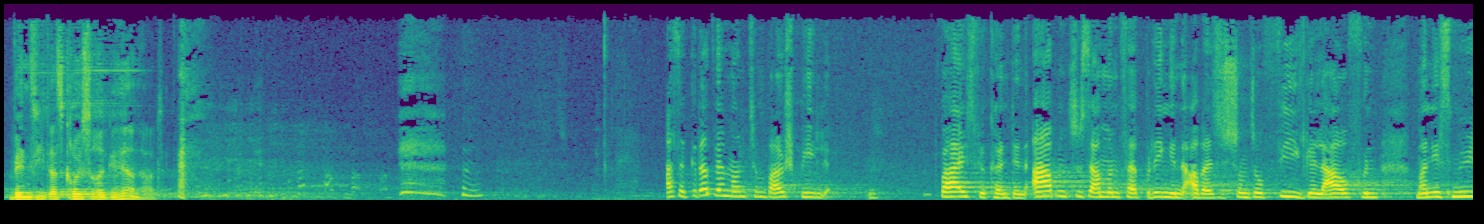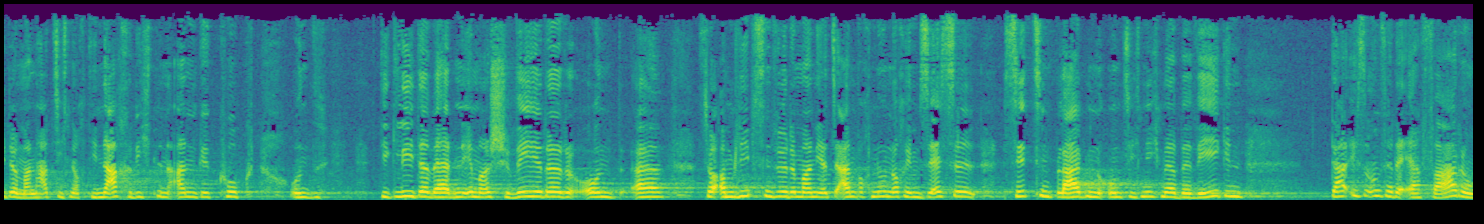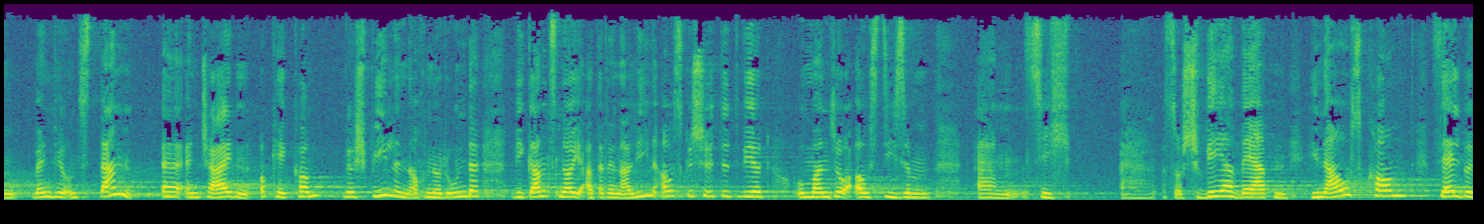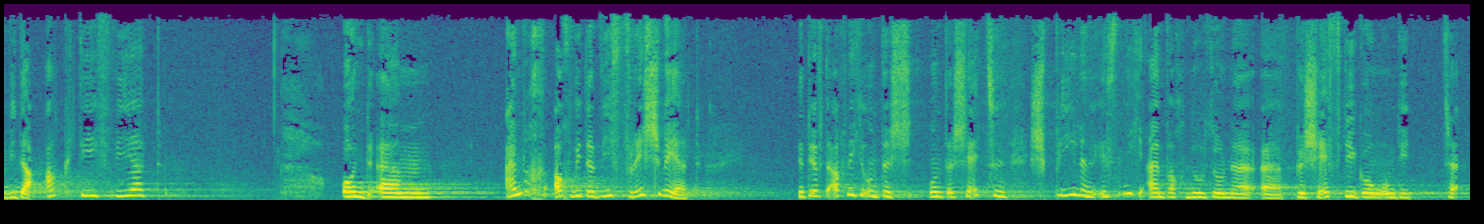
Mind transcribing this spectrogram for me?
wenn sie das größere Gehirn hat. Also gerade wenn man zum Beispiel weiß, wir können den Abend zusammen verbringen, aber es ist schon so viel gelaufen, man ist müde, man hat sich noch die Nachrichten angeguckt und die Glieder werden immer schwerer und äh, so am liebsten würde man jetzt einfach nur noch im Sessel sitzen bleiben und sich nicht mehr bewegen. Da ist unsere Erfahrung, wenn wir uns dann äh, entscheiden, okay, komm, wir spielen noch eine Runde, wie ganz neu Adrenalin ausgeschüttet wird und man so aus diesem ähm, sich äh, so schwer werden hinauskommt, selber wieder aktiv wird und ähm, einfach auch wieder wie frisch wird. Ihr dürft auch nicht unterschätzen, Spielen ist nicht einfach nur so eine äh, Beschäftigung, um die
